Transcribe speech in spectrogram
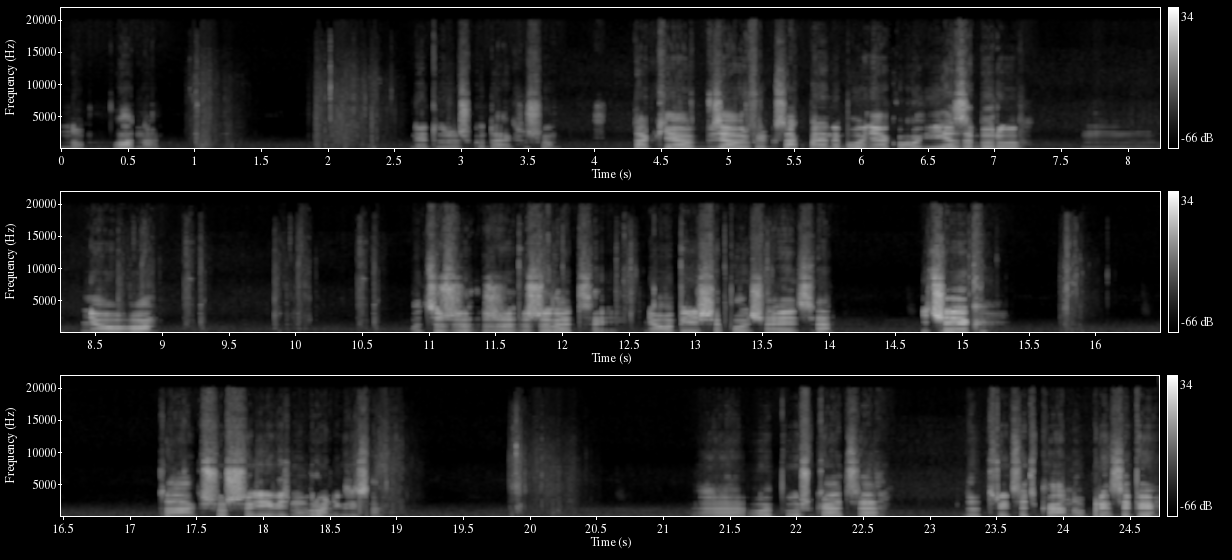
Ну, ладно. Не дуже шкода, якщо що. Так, я взяв рюкзак, в мене не було ніякого, і я заберу в нього. Оцю ж, ж, жилет цей. В нього більше, виходить. Ячеєк. Так, що ще? І візьму бронік, звісно. Е, ой, пушка ця за 30к. Ну, в принципі,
